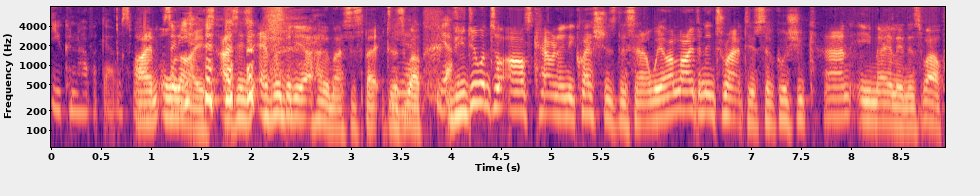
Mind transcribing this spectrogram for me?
you can have a go as well. I'm all you- eyes, as is everybody at home, I suspect, as Yeah, well. yeah. If you do want to ask Karen any questions this hour, we are live and interactive, so of course you can email in as well.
